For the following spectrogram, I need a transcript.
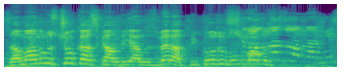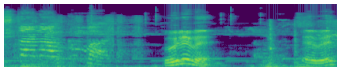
Zamanımız çok az kaldı yalnız Berat. Bir kodu Bir şey bulmamız. olmaz ondan. Üç tane hakkım var. Öyle mi? Evet.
